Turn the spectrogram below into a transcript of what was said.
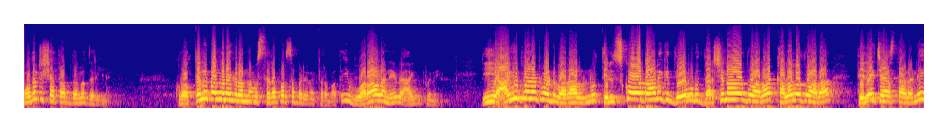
మొదటి శతాబ్దంలో జరిగినాయి. క్రొత్త నిబంధన గ్రంథం స్థిరపరచబడిన తర్వాత ఈ వరాలు అనేవి ఆగిపోయినాయి. ఈ ఆగిపోయినటువంటి వరాలను తెలుసుకోవటానికి దేవుడు దర్శనాల ద్వారా కళల ద్వారా తెలియచేస్తాడని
